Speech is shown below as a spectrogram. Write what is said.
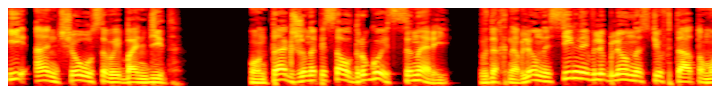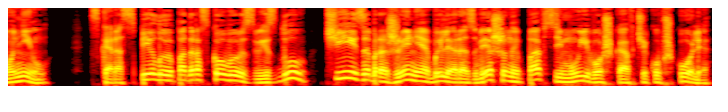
и анчоусовый бандит». Он также написал другой сценарий, вдохновленный сильной влюбленностью в Татуму Нил, скороспелую подростковую звезду, чьи изображения были развешаны по всему его шкафчику в школе.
